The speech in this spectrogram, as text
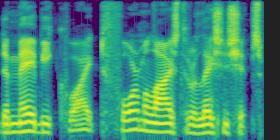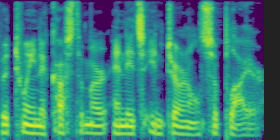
there may be quite formalized relationships between a customer and its internal supplier.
